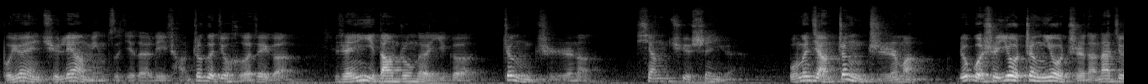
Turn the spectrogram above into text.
不愿意去亮明自己的立场，这个就和这个仁义当中的一个正直呢相去甚远。我们讲正直嘛，如果是又正又直的，那就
